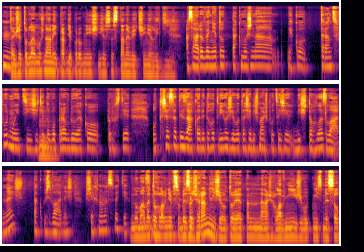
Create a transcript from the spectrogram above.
Hmm. Takže tohle je možná nejpravděpodobnější, že se stane většině lidí. A zároveň je to tak možná jako transformující, že tě to hmm. opravdu jako prostě otřese ty základy toho tvýho života, že když máš pocit, že když tohle zvládneš, tak už zvládneš všechno na světě. No máme to hlavně v sobě zažraný, že jo? To je ten náš hlavní životní smysl,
